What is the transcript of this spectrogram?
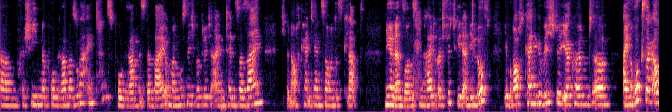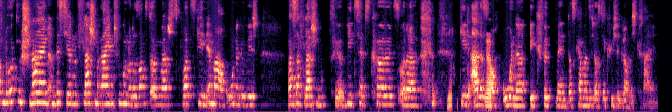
ähm, verschiedene Programme, sogar ein Tanzprogramm ist dabei und man muss nicht wirklich ein Tänzer sein. Ich bin auch kein Tänzer und es klappt. Nee, und ansonsten haltet euch fit, geht an die Luft. Ihr braucht keine Gewichte, ihr könnt ähm, einen Rucksack auf den Rücken schnallen, ein bisschen Flaschen reintun oder sonst irgendwas. Squats gehen immer auch ohne Gewicht. Wasserflaschen für Bizeps Curls oder geht alles ja. auch ohne Equipment. Das kann man sich aus der Küche, glaube ich, krallen.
